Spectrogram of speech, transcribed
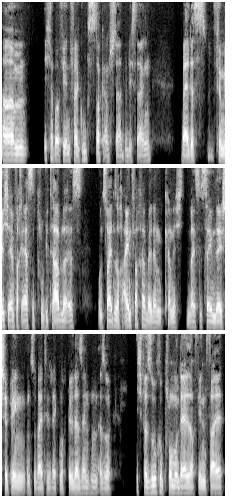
Ähm, ich habe auf jeden Fall gut Stock am Start, würde ich sagen weil das für mich einfach erstens profitabler ist und zweitens auch einfacher, weil dann kann ich, weißt du, Same-Day-Shipping und so weiter direkt noch Bilder senden. Also ich versuche pro Modell auf jeden Fall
